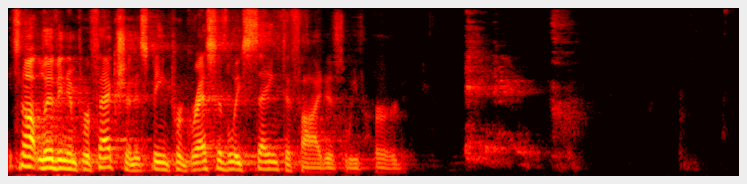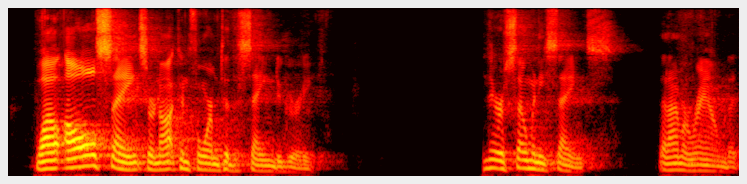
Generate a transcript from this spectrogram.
It's not living in perfection, it's being progressively sanctified, as we've heard. While all saints are not conformed to the same degree. There are so many saints that I'm around that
